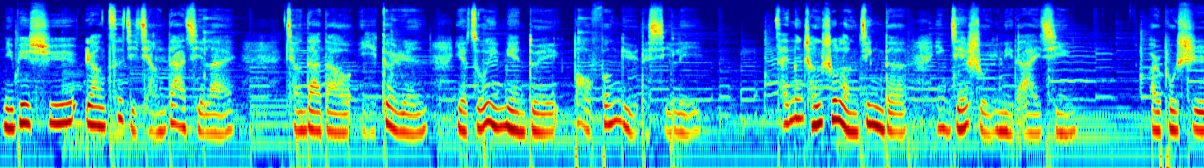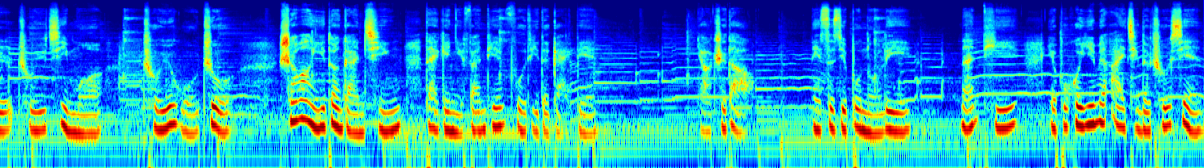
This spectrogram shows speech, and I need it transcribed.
你必须让自己强大起来，强大到一个人也足以面对暴风雨的洗礼，才能成熟冷静地迎接属于你的爱情，而不是处于寂寞、处于无助、奢望一段感情带给你翻天覆地的改变。要知道，你自己不努力，难题也不会因为爱情的出现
